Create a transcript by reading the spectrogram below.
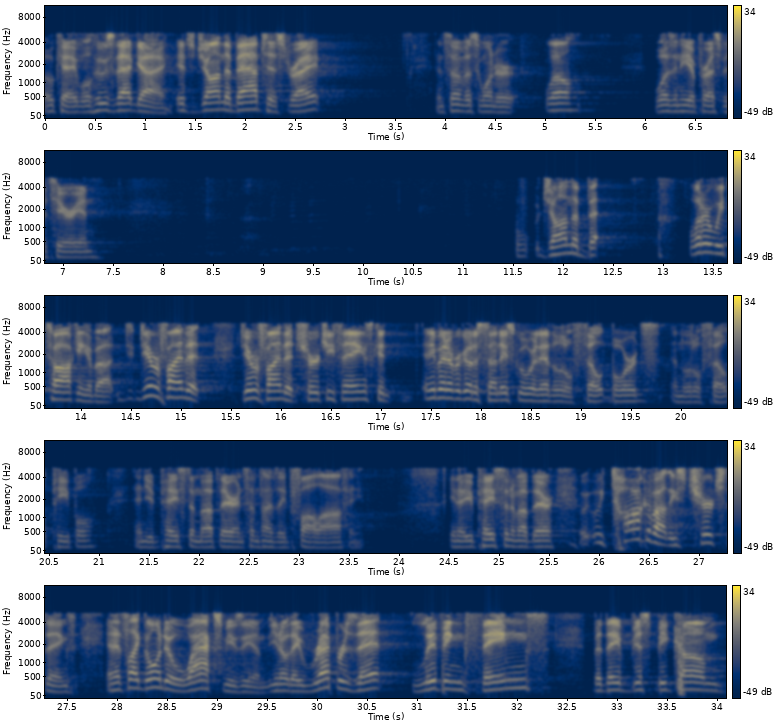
Okay, well, who's that guy? It's John the Baptist, right? And some of us wonder, well, wasn't he a Presbyterian? John the Be- what are we talking about? Do you ever find that do you ever find that churchy things can anybody ever go to Sunday school where they had the little felt boards and the little felt people? and you'd paste them up there, and sometimes they'd fall off, and you know, you pasting them up there. We talk about these church things, and it's like going to a wax museum. You know, they represent living things, but they've just become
